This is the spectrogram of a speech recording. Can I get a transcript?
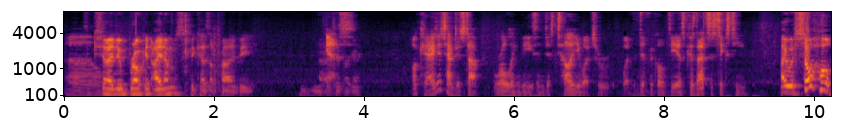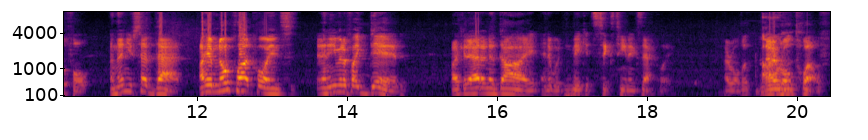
Um, Should I do broken items because it'll probably be not Yes. super good. okay, I just have to stop rolling these and just tell you what to what the difficulty is because that's a sixteen. I was so hopeful, and then you said that. I have no plot points, and even if I did, I could add in a die, and it would make it 16 exactly. I rolled a, I Um, rolled 12.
